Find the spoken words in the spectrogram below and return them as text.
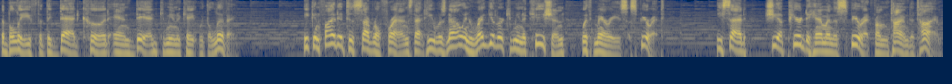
the belief that the dead could and did communicate with the living. He confided to several friends that he was now in regular communication with Mary's spirit. He said she appeared to him in the spirit from time to time.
